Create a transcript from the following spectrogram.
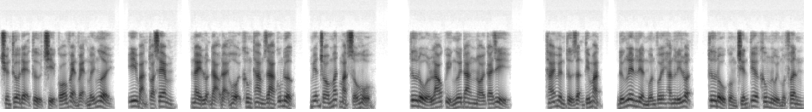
truyền thừa đệ tử chỉ có vẹn vẹn mấy người, y bản tòa xem, này luận đạo đại hội không tham gia cũng được, miễn cho mất mặt xấu hổ. Tư đồ lão quỷ ngươi đang nói cái gì? Thái huyền tử giận tí mặt, đứng lên liền muốn với hắn lý luận, tư đồ cuồng chiến tia không lùi một phân,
